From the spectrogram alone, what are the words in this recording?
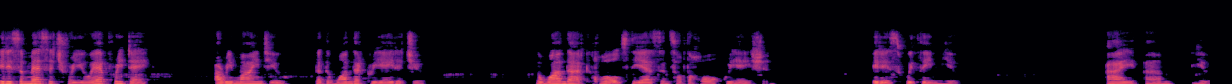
It is a message for you every day. I remind you that the one that created you, the one that holds the essence of the whole creation, it is within you. I am you.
